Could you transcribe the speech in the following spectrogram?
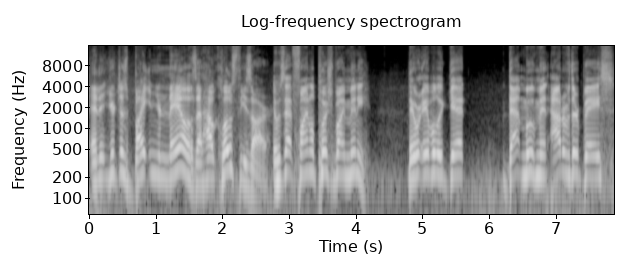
and it- you're just biting your nails at how close these are. It was that final push by Mini. They were able to get that movement out of their base.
